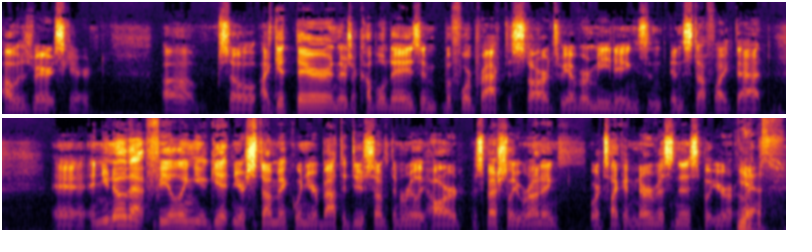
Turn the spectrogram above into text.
i was very scared um, so I get there, and there's a couple of days in, before practice starts. We have our meetings and, and stuff like that. And, and you know that feeling you get in your stomach when you're about to do something really hard, especially running, where it's like a nervousness, but you're like, Yes.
